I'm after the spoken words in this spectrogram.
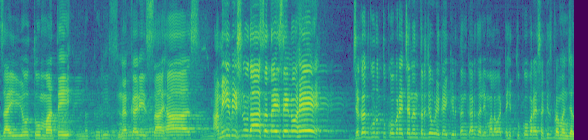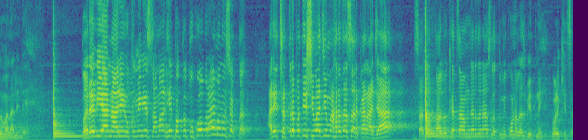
जाईयो तू माते नकरी साह्यास आम्ही विष्णुदास तैसे नोहे. जगद्गुरु तुकोबऱ्याच्या नंतर जेवढे काही कीर्तनकार झाले मला वाटतं हे तुकोबरायसाठीच प्रमाण जन्माला आलेले आहे. परविया नारी रुक्मिणी समान हे फक्त तुकोबराय म्हणू शकतात. अरे छत्रपती शिवाजी महाराजासारखा राजा साधा तालुक्याचा आमदार जर असला तुम्ही कोणालाच भेट नाही ओळखीचा.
